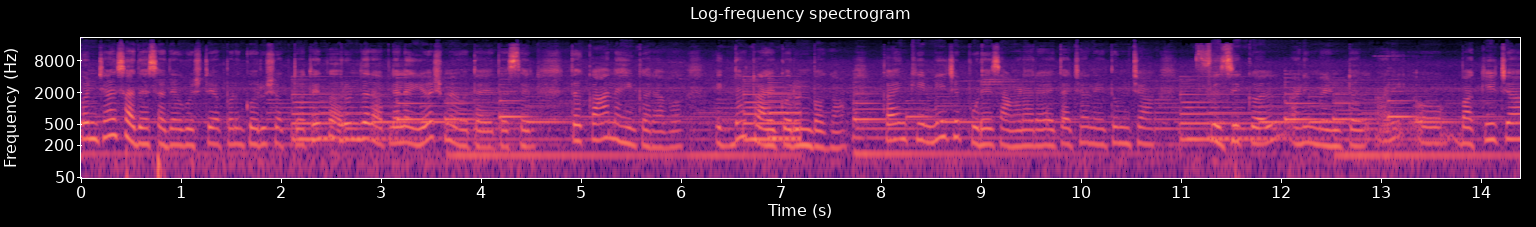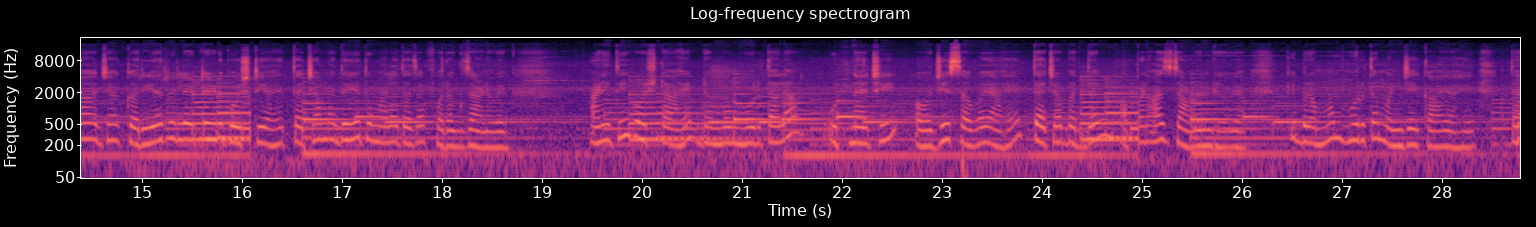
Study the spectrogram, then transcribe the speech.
पण ज्या साध्या साध्या गोष्टी आपण करू शकतो ते करून जर आपल्याला यश मिळवता येत असेल तर का नाही करावं? एकदा ट्राय करून बघा. कारण की मी जे पुढे सांगणार आहे त्याच्याने तुमच्या फिजिकल आणि मेंटल आणि बाकीच्या ज्या करिअर रिलेटेड गोष्टी आहेत त्याच्यामध्येही तुम्हाला त्याचा फरक जाणवेल. आणि ती गोष्ट आहे ब्रह्ममुहूर्ताला उठण्याची जी सवय आहे त्याच्याबद्दल आपण आज जाणून घेऊया की ब्रह्ममुहूर्त म्हणजे काय आहे. त्या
